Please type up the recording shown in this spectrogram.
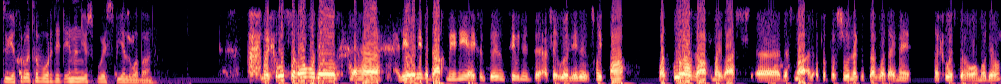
toe jy groot geword het en in jou speelloopbaan? My grootste rolmodel eh uh, lewe nie vandag meer nie. Hy is in 2017 as hy oorlede. Dit is my pa wat oral daar vir my was. Eh uh, dis maar op 'n persoonlike vlak was hy my my grootste rolmodel.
